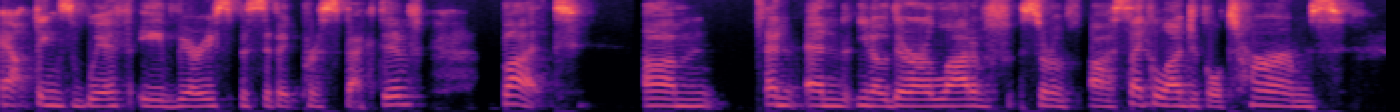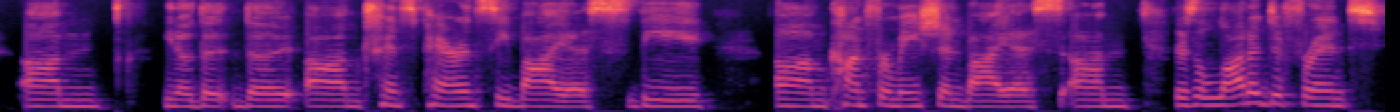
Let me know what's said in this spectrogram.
at things with a very specific perspective, but um, and and you know there are a lot of sort of uh, psychological terms. Um, you know the the um, transparency bias, the um, confirmation bias. Um, there's a lot of different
